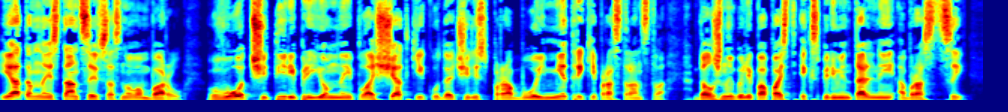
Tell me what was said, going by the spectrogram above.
и атомная станция в Сосновом Бару. Вот четыре приемные площадки, куда через пробой метрики пространства должны были попасть экспериментальные образцы –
